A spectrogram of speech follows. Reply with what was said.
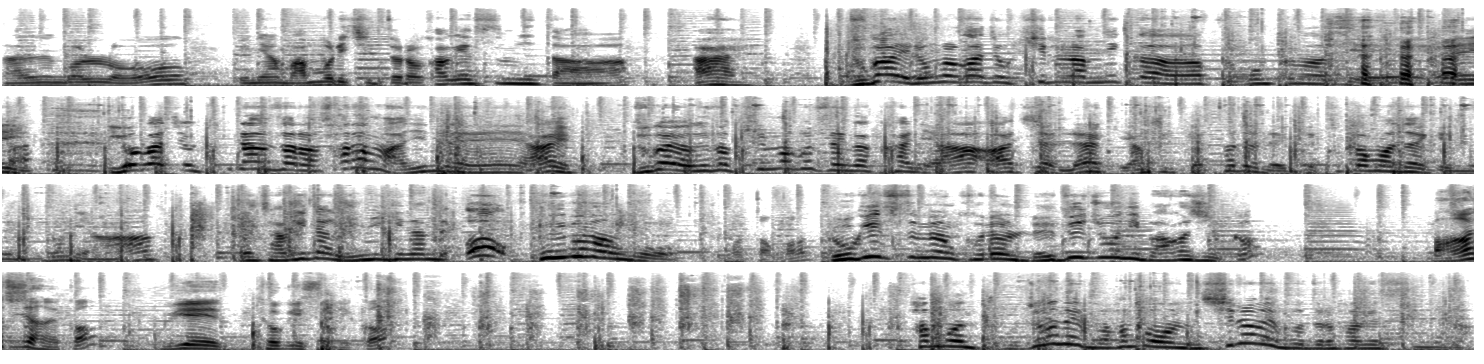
라는 걸로 그냥 마무리 짓도록 하겠습니다. 아 누가 이런 걸 가지고 킬을 합니까 불공평하게 에이 이거 가지고 킬하는 사람 사람 아니네 아이 누가 여기서 킬 먹을 생각하냐 아 진짜 렉 양심 개 터졌네 개 뚜까 맞아야겠네 누구냐 그냥 자기장 인이긴 한데 어 궁금한 거 어떤 거? 여기 있으면 과연 레드존이 막아질까? 막아지지 않을까? 위에 벽이 있으니까. 한번 도전해 보 한번 실험해 보도록 하겠습니다.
